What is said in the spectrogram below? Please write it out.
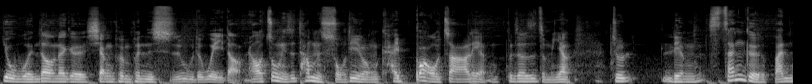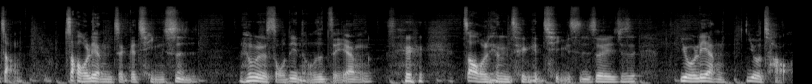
又闻到那个香喷喷的食物的味道。然后重点是他们手电筒开爆炸亮，不知道是怎么样，就两三个班长照亮整个寝室。他们的手电筒是怎样 照亮整个寝室？所以就是又亮又吵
